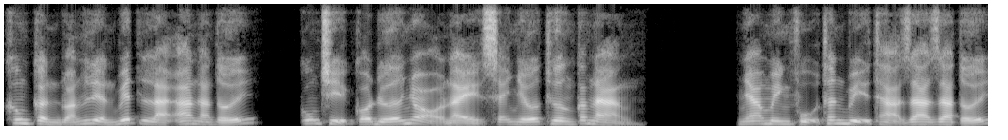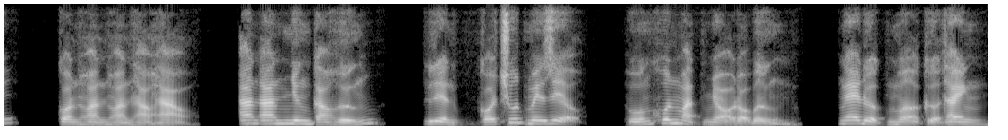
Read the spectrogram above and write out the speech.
không cần đoán liền biết là An An tới, cũng chỉ có đứa nhỏ này sẽ nhớ thương các nàng. Nhà mình phụ thân bị thả ra ra tới, còn hoàn hoàn hảo hảo, An An nhưng cao hứng, liền có chút mê rượu, uống khuôn mặt nhỏ đỏ bừng, nghe được mở cửa thanh,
